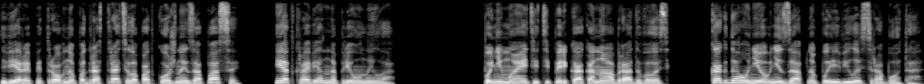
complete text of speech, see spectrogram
Вера Петровна подрастратила подкожные запасы и откровенно приуныла. Понимаете теперь, как она обрадовалась, когда у нее внезапно появилась работа.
